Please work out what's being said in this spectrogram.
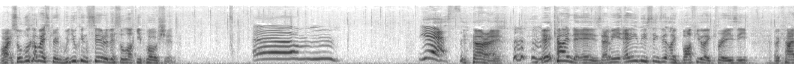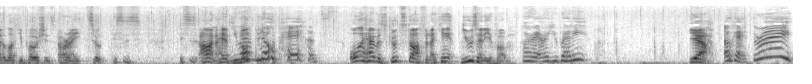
All right, so look at my screen. Would you consider this a lucky potion? Um. Yes. All right, it kind of is. I mean, any of these things that like buff you like crazy are kind of lucky potions. All right, so this is this is on. I have You nothing. have no pants. All I have is good stuff, and I can't use any of them. All right, are you ready? Yeah. Okay, three,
